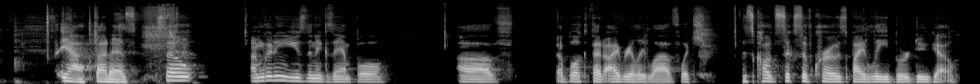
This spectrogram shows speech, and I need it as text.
yeah, that is. So I'm going to use an example of a book that I really love, which is called Six of Crows by Leigh Bardugo.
